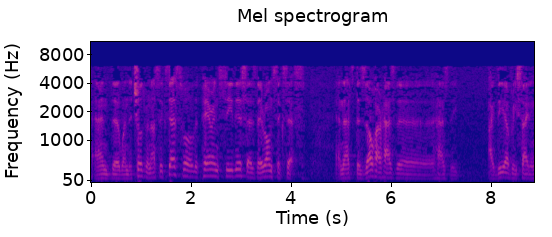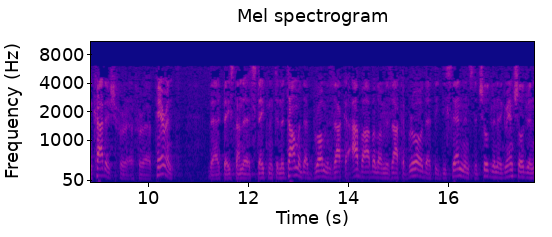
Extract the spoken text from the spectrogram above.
and uh, when the children are successful, the parents see this as their own success, and that's the Zohar has the has the idea of reciting Kaddish for a, for a parent that based on the statement in the Talmud that bro mizaka abba, abba lo mizaka bro, that the descendants, the children and grandchildren,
